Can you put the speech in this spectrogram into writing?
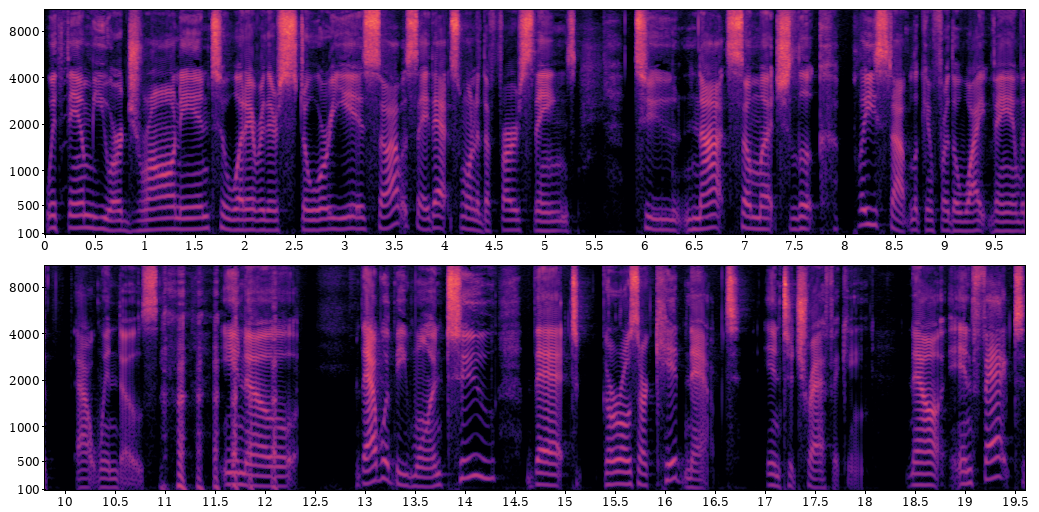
with them, you are drawn into whatever their story is. So I would say that's one of the first things to not so much look, please stop looking for the white van without windows. you know, that would be one. Two, that girls are kidnapped into trafficking. Now, in fact,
